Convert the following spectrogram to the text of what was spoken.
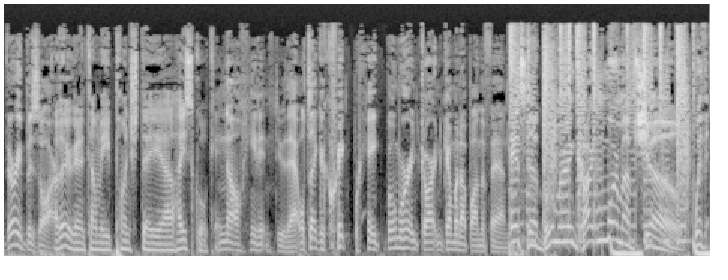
Very bizarre. I thought you were going to tell me he punched a uh, high school kid. no, he didn't do that. We'll take a quick break. Boomer and Carton coming up on the fan. It's the Boomer and Carton warm up show with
